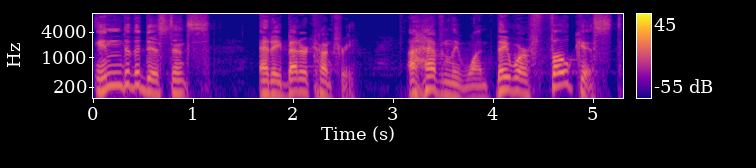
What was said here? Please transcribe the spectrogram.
into the distance at a better country, a heavenly one. They were focused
